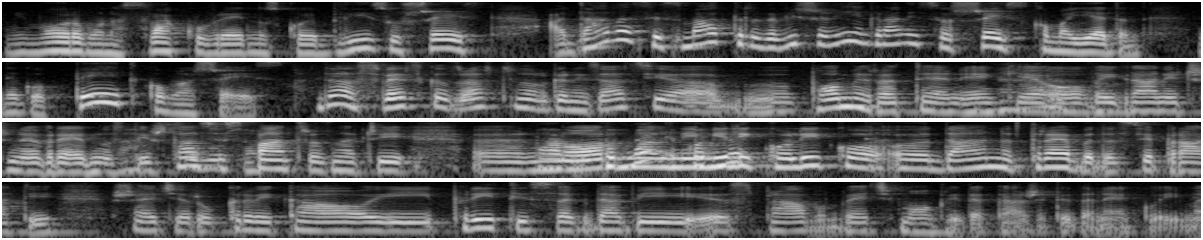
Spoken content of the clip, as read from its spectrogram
Mi moramo na svaku vrednost koja je blizu 6, a danas se smatra da više nije granica 6,1, nego 5,6. Da, Svetska zdravstvena organizacija pomera te neke ove ovaj, granične vrednosti. Šta se smatra, znači, e, pa, normalnim kod mene, ili koliko da. E, dana treba da se prati šećer u krvi kao i pritisak da bi s pravom već mogli da kažete da neko ima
